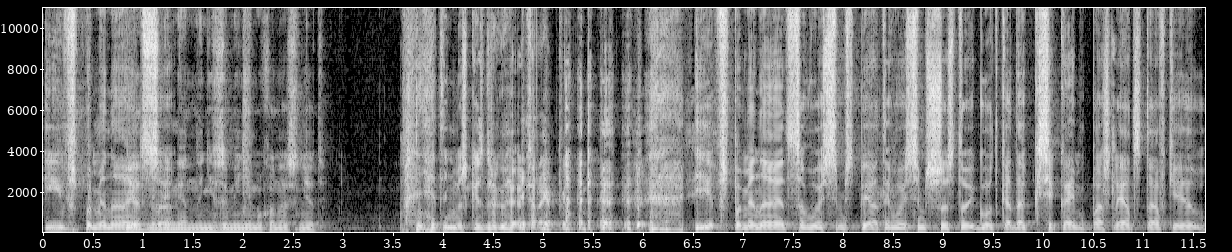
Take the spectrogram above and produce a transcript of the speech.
И вспоминается... И одновременно незаменимых у нас нет. Это немножко из другой оперы. И вспоминается 85-86 год, когда к Сикайм пошли отставки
